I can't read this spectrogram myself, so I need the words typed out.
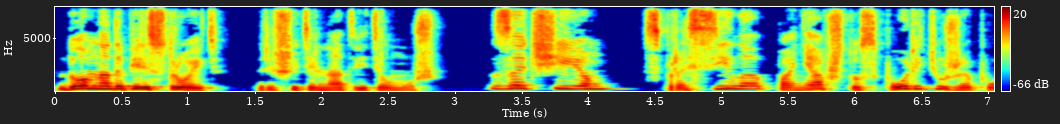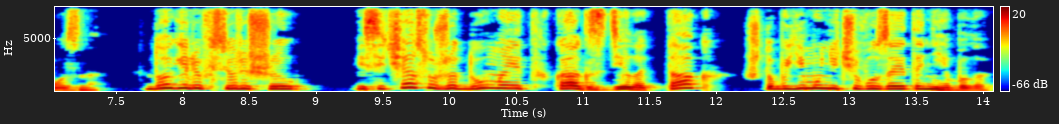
«Дом надо перестроить», — решительно ответил муж. «Зачем?» – спросила, поняв, что спорить уже поздно. Догилев все решил и сейчас уже думает, как сделать так, чтобы ему ничего за это не было.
